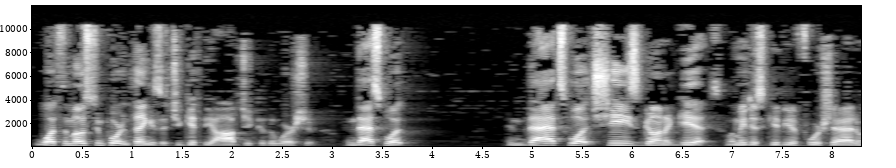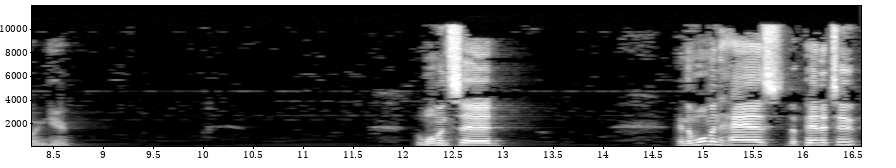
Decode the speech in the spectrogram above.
what's the most important thing is that you get the object of the worship, and that's what and that's what she's gonna get. Let me just give you a foreshadowing here. The woman said, and the woman has the Pentateuch,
